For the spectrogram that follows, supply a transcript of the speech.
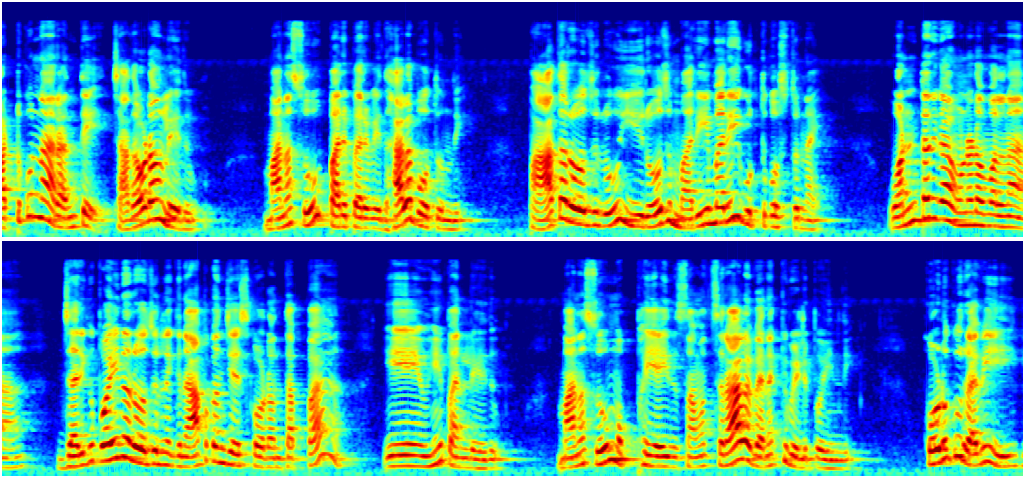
పట్టుకున్నారు అంతే చదవడం లేదు. మనసు పరిపరి విధాల పోతుంది. పాత రోజులు ఈరోజు మరీ మరీ గుర్తుకొస్తున్నాయి. ఒంటరిగా ఉండడం వలన జరిగిపోయిన రోజుల్ని జ్ఞాపకం చేసుకోవడం తప్ప ఏమీ పని లేదు. మనసు ముప్పై ఐదు సంవత్సరాల వెనక్కి వెళ్ళిపోయింది. కొడుకు రవి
